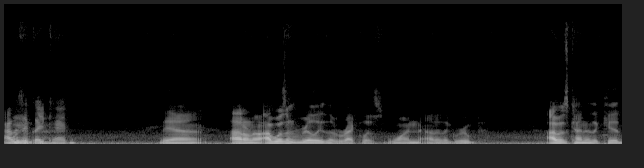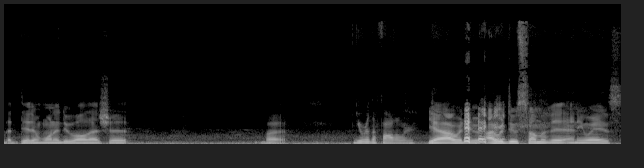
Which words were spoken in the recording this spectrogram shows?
I was We- a good kid. Yeah, I don't know. I wasn't really the reckless one out of the group. I was kind of the kid that didn't want to do all that shit. But You were the follower. yeah, I would do I would do some of it anyways,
